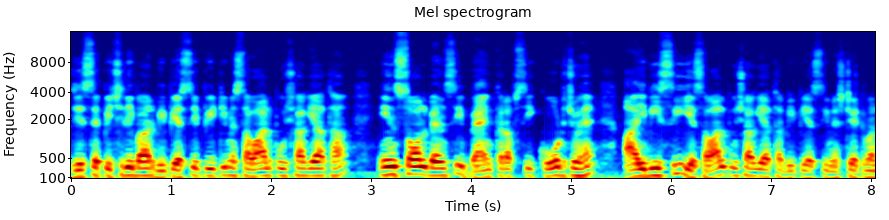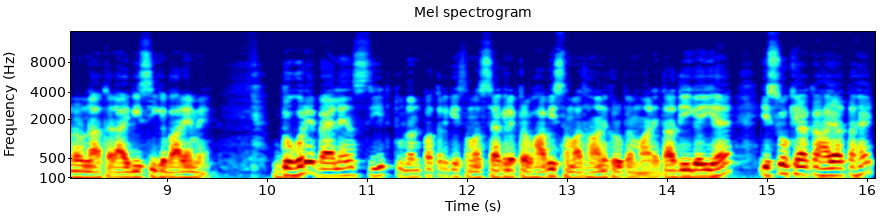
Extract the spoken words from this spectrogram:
जिससे पिछली बार बीपीएससी पीटी में सवाल पूछा गया था। इंसॉल्वेंसी बैंक करप्सी कोड जो है, आईबीसी, ये सवाल पूछा गया था बीपीएससी में स्टेटमेंट और नाकर आईबीसी के बारे में। दोहरे बैलेंस सीट तुलन पत्र की समस्या के लिए प्रभावी समाधान के रूप में मान्यता दी गई है। इसको क्या कहा जाता है?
